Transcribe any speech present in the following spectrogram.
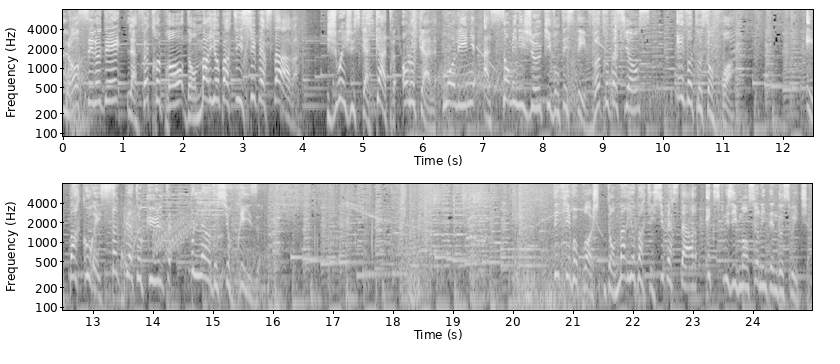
Lancez le dé, la fête reprend dans Mario Party Superstar Jouez jusqu'à 4 en local ou en ligne à 100 mini-jeux qui vont tester votre patience et votre sang-froid. Et parcourez 5 plateaux cultes pleins de surprises. Défiez vos proches dans Mario Party Superstar exclusivement sur Nintendo Switch.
